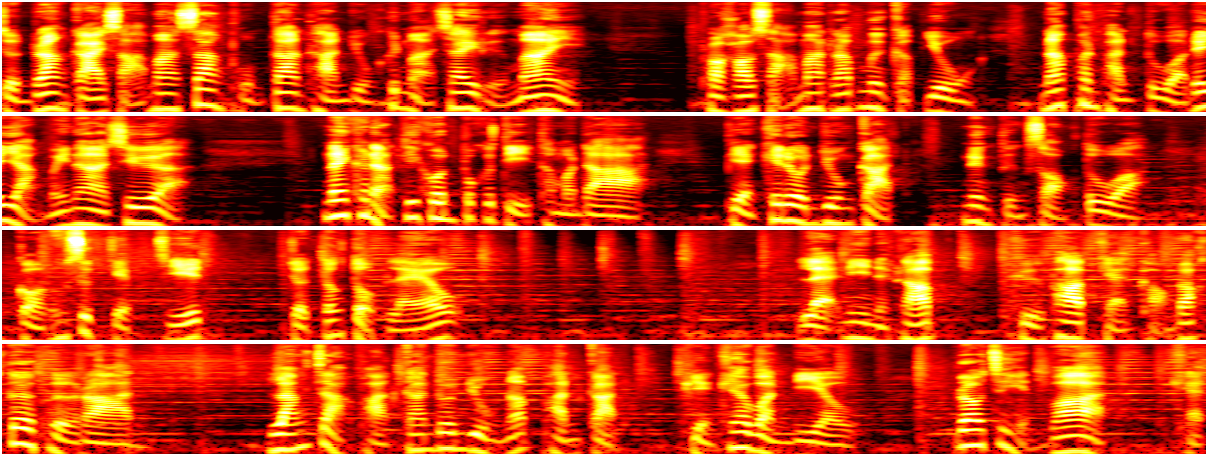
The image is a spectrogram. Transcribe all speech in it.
จนร่างกายสามารถสร้างภูมิต้านทานยุงขึ้นมาใช่หรือไม่ เพราะเขาสามารถรับมือกับยุง นับพันๆตัวได้อย่างไม่น่าเชื่อ ในขณะที่คนปกติธรรมดา เพียงแค่โดนยุงกัด 1-2 ตัว ก็รู้สึกเจ็บจี๊ดจนต้องตบแล้ว และนี่นะครับคือภาพแขนของดรเพอร์ราน หลังจากผ่านการโดนยุงนับพันกัด เพียงแค่วันเดียว เราจะเห็นว่าแขน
